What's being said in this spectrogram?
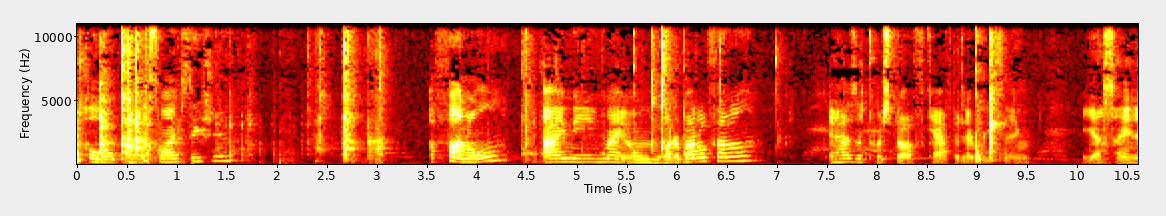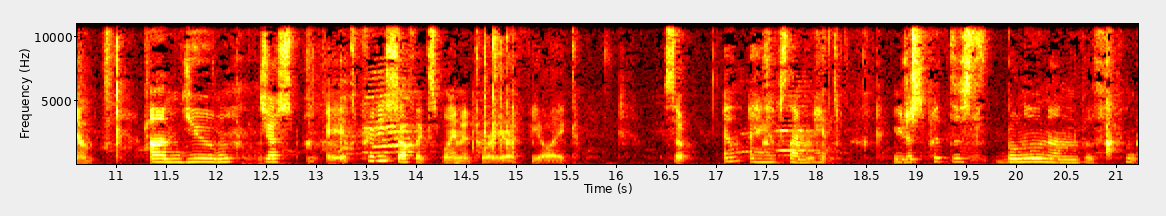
to open the slime station. A funnel. I made my own water bottle funnel. It has a twist off cap and everything. Yes, I know. Um, you just, it's pretty self-explanatory, I feel like. So, oh, I have slime in my hands. You just put this balloon on the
